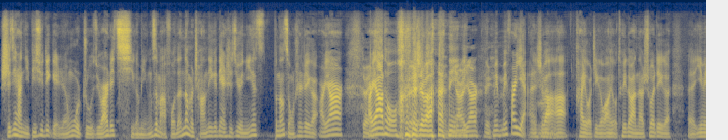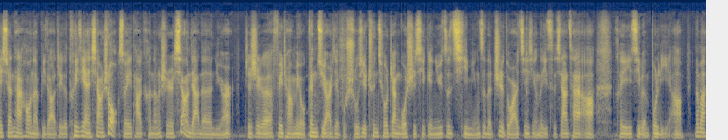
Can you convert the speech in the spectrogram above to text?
实际上你必须得给人物主角得起个名字嘛，否则那么长的一个电视剧，你也不能总是这个二丫儿、对，二丫头 是吧？二丫儿没没法演是吧？嗯啊，还有这个网友推断呢，说这个呃，因为宣太后呢比较这个推荐相寿，所以她可能是项家的女儿。这是个非常没有根据，而且不熟悉春秋战国时期给女子起名字的制度而进行的一次瞎猜啊，可以基本不理啊。那么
